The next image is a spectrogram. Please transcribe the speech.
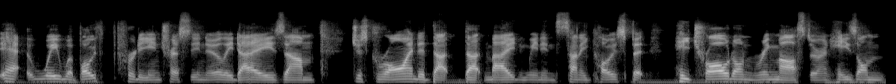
yeah, we were both pretty interested in early days. Um, just grinded that that maiden win in Sunny Coast, but he trialled on Ringmaster and he's on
